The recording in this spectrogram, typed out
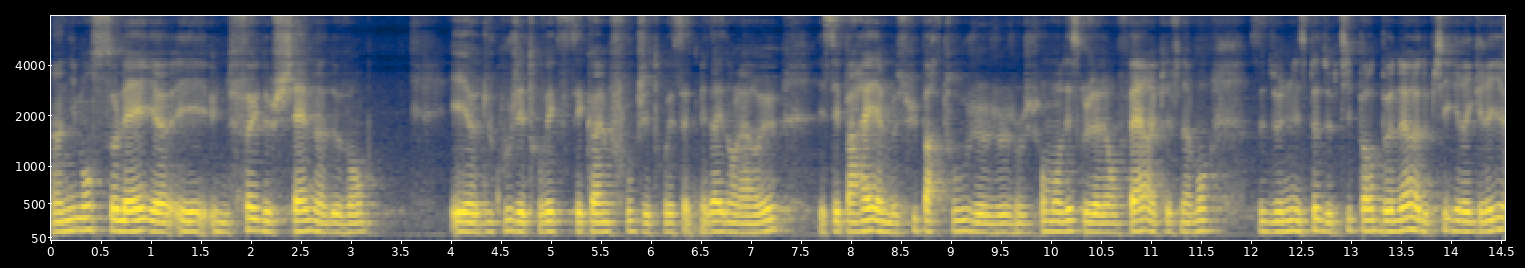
un immense soleil et une feuille de chêne devant. Et du coup, j'ai trouvé que c'était quand même fou que j'ai trouvé cette médaille dans la rue. Et c'est pareil, elle me suit partout. Je, je, je me suis demandé ce que j'allais en faire. Et puis finalement, c'est devenu une espèce de petit porte-bonheur et de petit gris-gris.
